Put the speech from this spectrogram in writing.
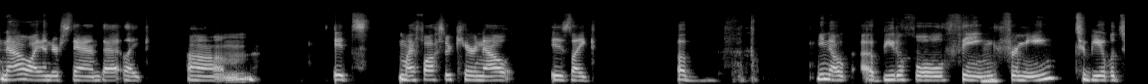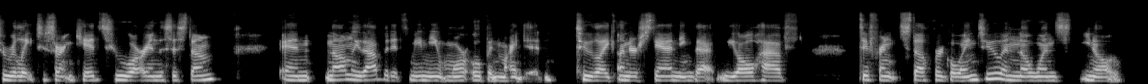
Now I understand that, like, um, it's my foster care now is like a you know a beautiful thing mm-hmm. for me to be able to relate to certain kids who are in the system. And not only that but it's made me more open-minded to like understanding that we all have different stuff we're going to and no one's you know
